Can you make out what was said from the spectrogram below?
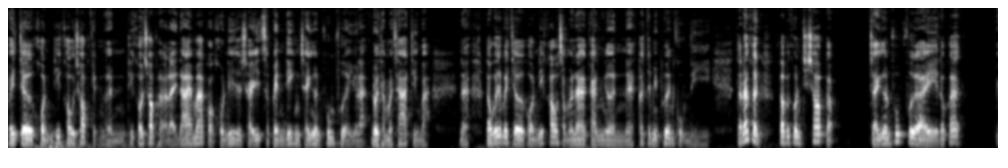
ไปเจอคนที่เขาชอบเก็บเงิน ที่เขาชอบหารายได้มากกว่าคนที่จะใช้ spending ใช้เงินฟุ่มเฟือยอยู่แล้ว โดยธรรมชาติจริงปะนะเราก็จะไปเจอคนที่เข้าสัมมนาการเงินนะก็จะมีเพื่อนกลุ่มนี้ แต่ถ้าเกิดเราเป็นคนที่ชอบแบบจ่ายเงินฟุ่มเฟือยเราก็ไป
